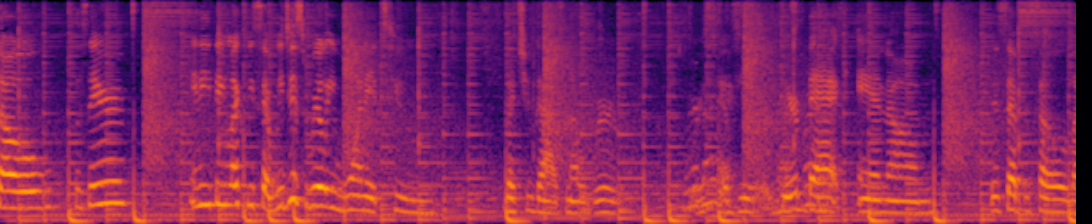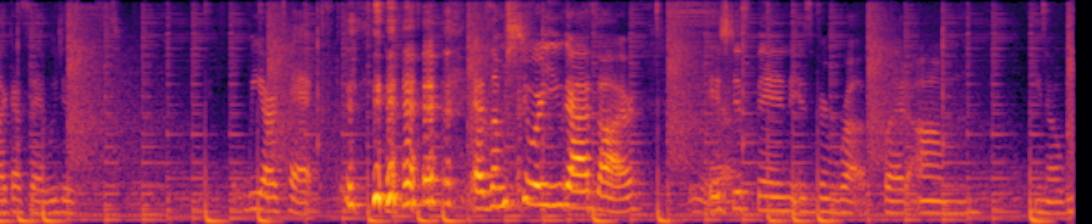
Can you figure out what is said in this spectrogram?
so was there anything like we said? We just really wanted to let you guys know we're we're, we're still here. That's we're right. back, and um, this episode, like I said, we just we are taxed, as I'm sure you guys are. Yeah. It's just been it's been rough, but um, you know we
